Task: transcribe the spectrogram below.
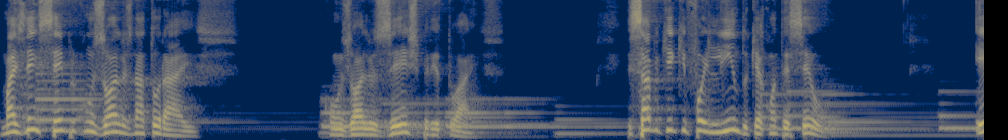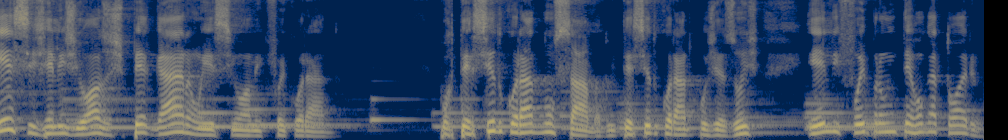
Mas nem sempre com os olhos naturais, com os olhos espirituais. E sabe o que, que foi lindo que aconteceu? Esses religiosos pegaram esse homem que foi curado. Por ter sido curado num sábado e ter sido curado por Jesus, ele foi para um interrogatório.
